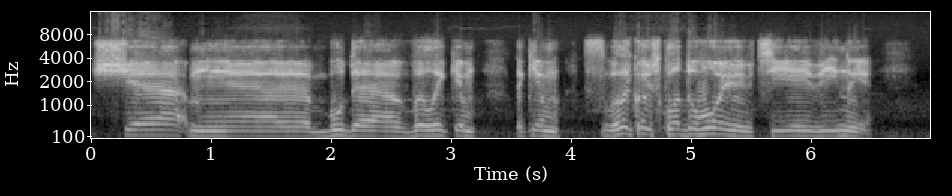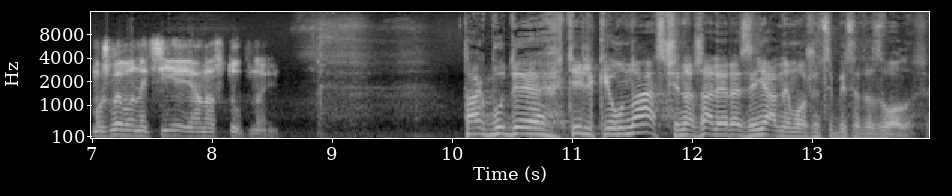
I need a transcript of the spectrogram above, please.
ще е, буде великим таким великою складовою цієї війни. Можливо, не цієї, а наступної. Так буде тільки у нас, чи, на жаль, росіяни можуть собі це дозволити?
